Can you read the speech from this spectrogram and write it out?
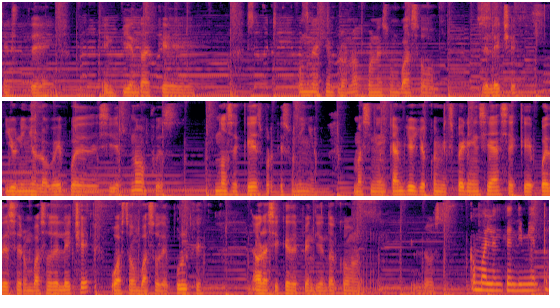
este entienda que un ejemplo, ¿no? Pones un vaso de leche y un niño lo ve y puede decir, "No, pues no sé qué es porque es un niño." Más sin en cambio, yo con mi experiencia sé que puede ser un vaso de leche o hasta un vaso de pulque. Ahora sí que dependiendo con los como el entendimiento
